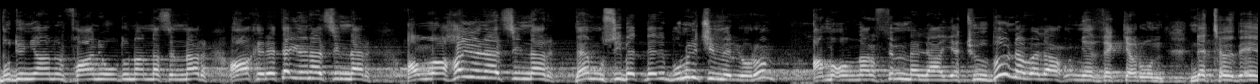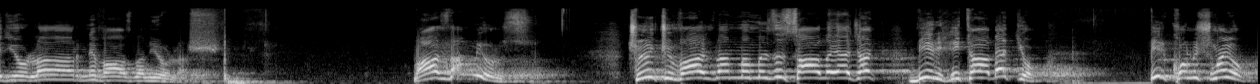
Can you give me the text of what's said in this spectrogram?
Bu dünyanın fani olduğunu anlasınlar. Ahirete yönelsinler. Allah'a yönelsinler. Ben musibetleri bunun için veriyorum. Ama onlar sümme la yetubune ve la hum yezzekkerun. Ne tövbe ediyorlar ne vaazlanıyorlar. Vaazlanmıyoruz. Çünkü vaazlanmamızı sağlayacak bir hitabet yok. Bir konuşma yok.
